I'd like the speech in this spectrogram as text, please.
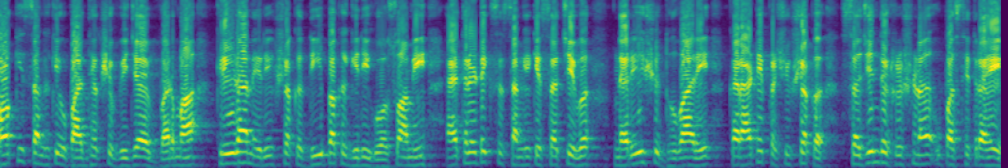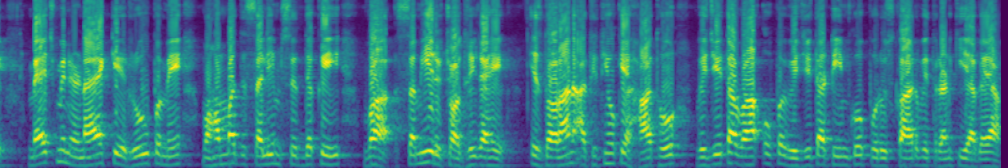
हॉकी संघ के उपाध्यक्ष विजय वर्मा, क्रीड़ा निरीक्षक दीपक गिरी गोस्वामी, एथलेटिक्स संघ के सचिव नरेश धुवारे, कराटे प्रशिक्षक सजिंद्र कृष्ण उपस्थित रहे। मैच में निर्णायक के रूप में मोहम्मद सलीम सिद्दकी व समीर चौधरी रहे। इस दौरान अतिथियों के हाथों विजेता व उप विजेता टीम को पुरस्कार वितरण किया गया।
